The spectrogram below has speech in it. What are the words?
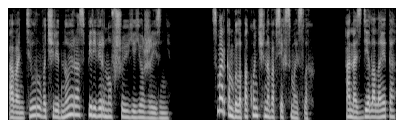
Авантюру, в очередной раз перевернувшую ее жизнь. С Марком было покончено во всех смыслах. Она сделала это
